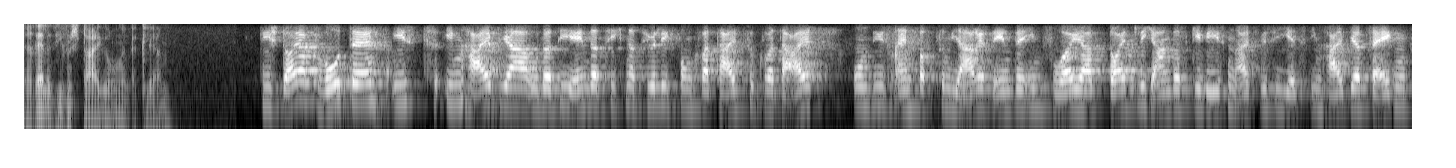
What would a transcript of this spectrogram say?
relativen Steigerungen erklären? Die Steuerquote ist im Halbjahr oder die ändert sich natürlich von Quartal zu Quartal und ist einfach zum Jahresende im Vorjahr deutlich anders gewesen, als wir sie jetzt im Halbjahr zeigen.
